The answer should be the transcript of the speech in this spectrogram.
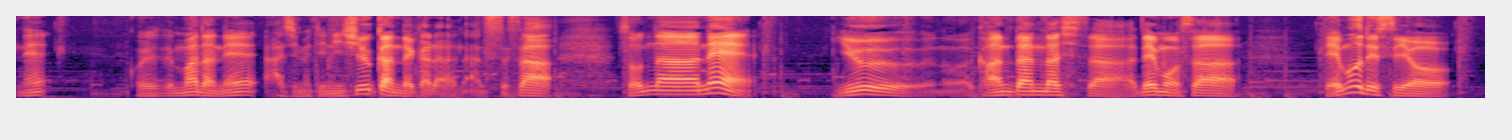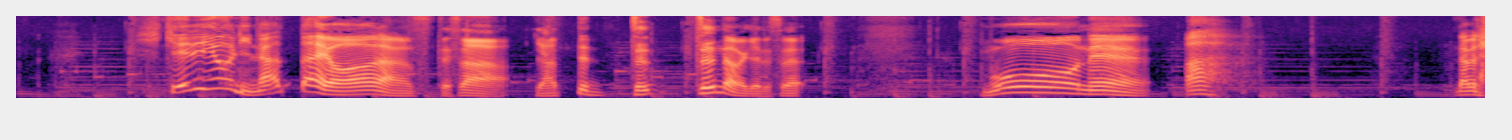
ね。これでまだね始めて2週間だからなんつってさそんなね言うのは簡単だしさでもさでもですよ弾けるようになったよなんつってさやって全然なわけです。もうねあダメだ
